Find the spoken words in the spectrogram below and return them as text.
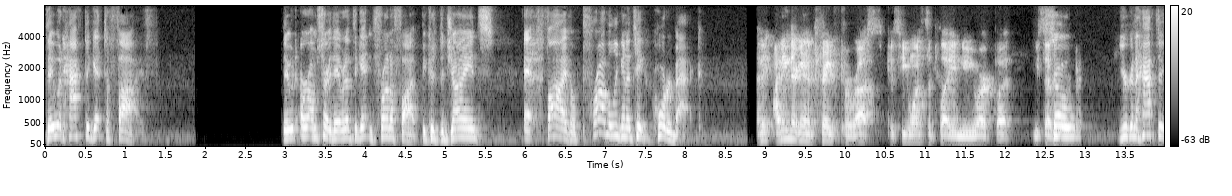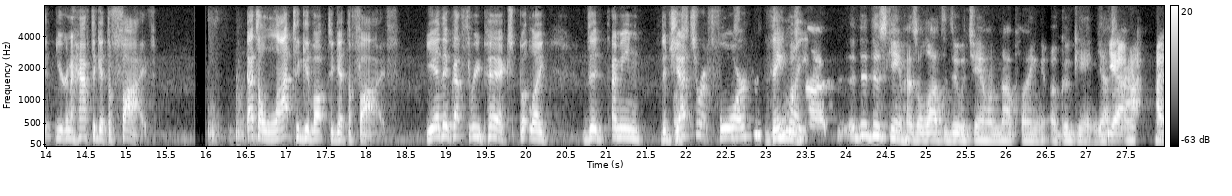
They would have to get to five. They would, or I'm sorry, they would have to get in front of five because the Giants at five are probably going to take a quarterback. I think, I think they're going to trade for Russ because he wants to play in New York. But we said So- were gonna- You're going to have to you're going to have to get to five. That's a lot to give up to get to five. Yeah, they've got three picks, but like the I mean the Jets are at four. They might. not- this game has a lot to do with Jalen not playing a good game. Yes. yeah, I, I,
